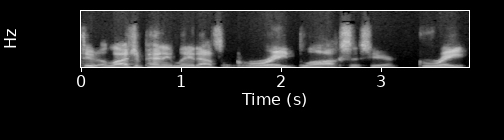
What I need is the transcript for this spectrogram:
dude, Elijah Penny laid out some great blocks this year. Great.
